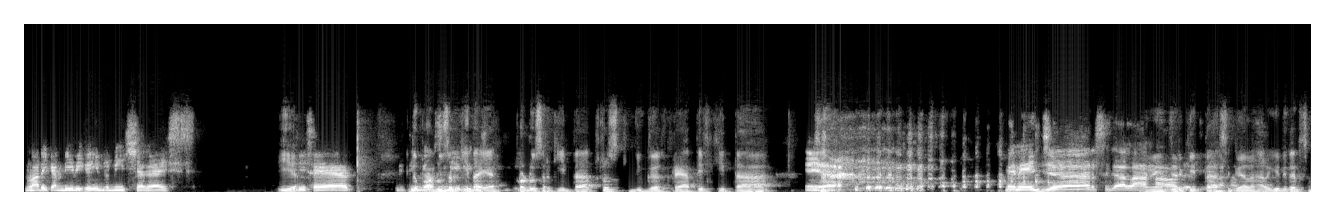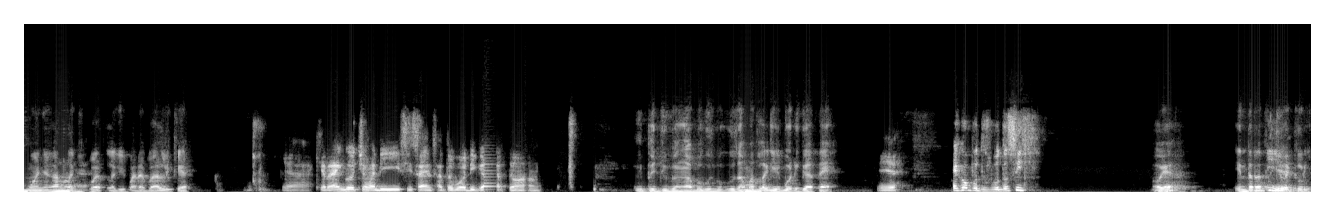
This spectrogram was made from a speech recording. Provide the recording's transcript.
melarikan diri ke Indonesia, guys. Iya. Jadi saya itu produser kita ya, produser kita, terus juga kreatif kita, Iya. Manajer segala hal. manajer dan kita, segala hal gitu kan semuanya kan lagi Iya. buat lagi pada balik ya. Ya, kirain gue cuma disisain satu bodyguard doang. Itu juga nggak bagus-bagus amat lagi bodyguardnya. Iya. Eh, kok putus-putus sih? Oh ya? Internetnya Iya. jelek kali.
